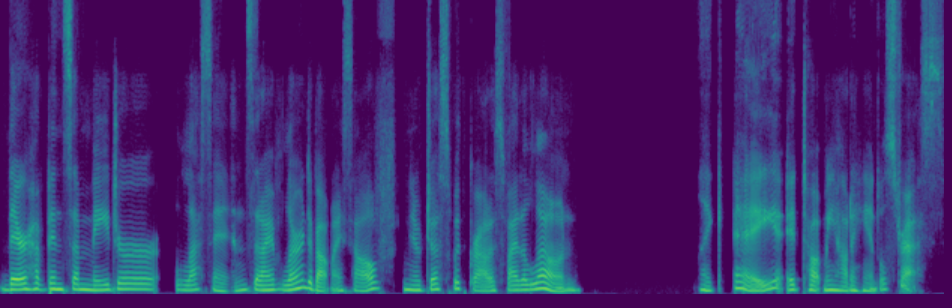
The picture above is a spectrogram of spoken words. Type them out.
there have been some major lessons that I've learned about myself, you know, just with Gratisfied alone. Like, A, it taught me how to handle stress.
